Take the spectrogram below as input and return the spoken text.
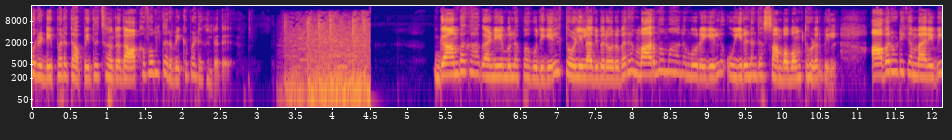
ஒரு டிப்பர் தப்பித்து சென்றதாகவும் தெரிவிக்கப்படுகின்றது. கம்பகா கணேமுல பகுதியில் தொழிலதிபர் ஒருவர் மர்மமான முறையில் உயிரிழந்த சம்பவம் தொடர்பில் அவருடைய மனைவி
